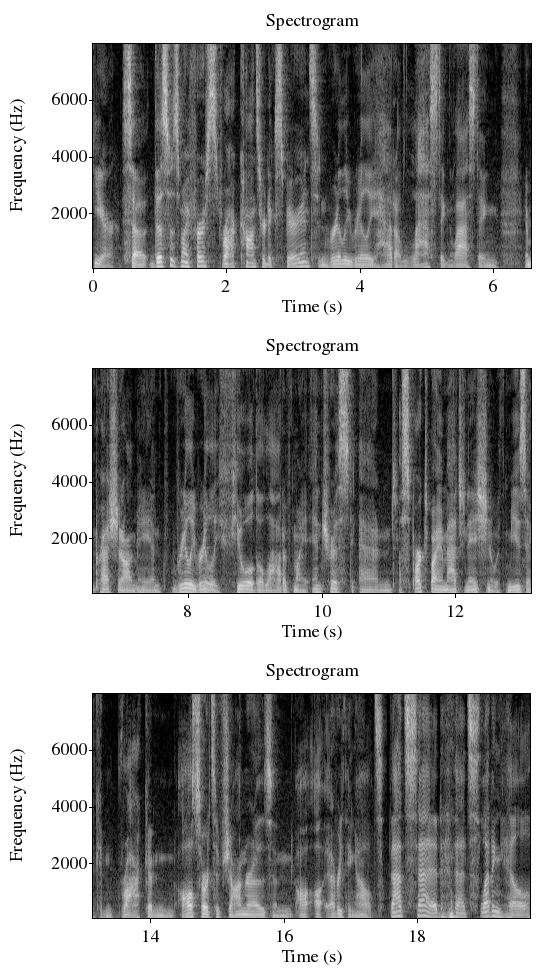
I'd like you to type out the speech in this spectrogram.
here. So this was my first rock concert experience and really, really had a lasting, lasting impression on me and really, really fueled a lot of my interest and sparked my imagination with music and rock and all sorts of genres and all, all- everything else. That said, that sledding hill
